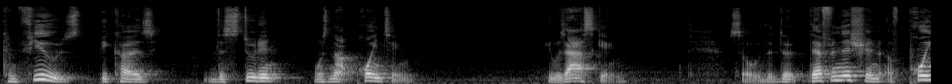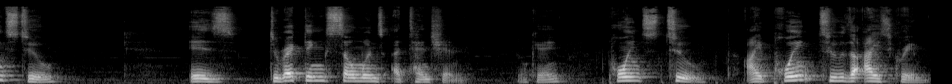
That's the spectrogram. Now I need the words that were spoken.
confused because the student was not pointing, he was asking. So the de- definition of points to is directing someone's attention. Okay? Points to. I point to the ice cream.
